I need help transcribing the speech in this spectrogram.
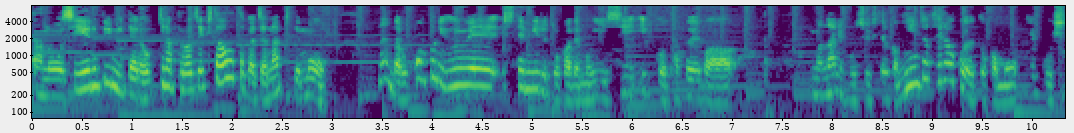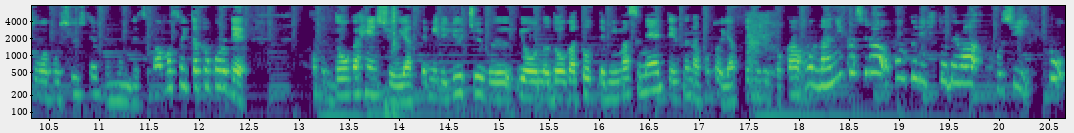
あの、CNP みたいな大きなプロジェクターとかじゃなくても、なんだろう、本当に運営してみるとかでもいいし、一個例えば、今何募集してるか、忍者寺子屋とかも結構人が募集してると思うんですが、まあそういったところで、例えば動画編集をやってみる、YouTube 用の動画撮ってみますねっていうふうなことをやってみるとか、もう何かしら本当に人手は欲しいと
